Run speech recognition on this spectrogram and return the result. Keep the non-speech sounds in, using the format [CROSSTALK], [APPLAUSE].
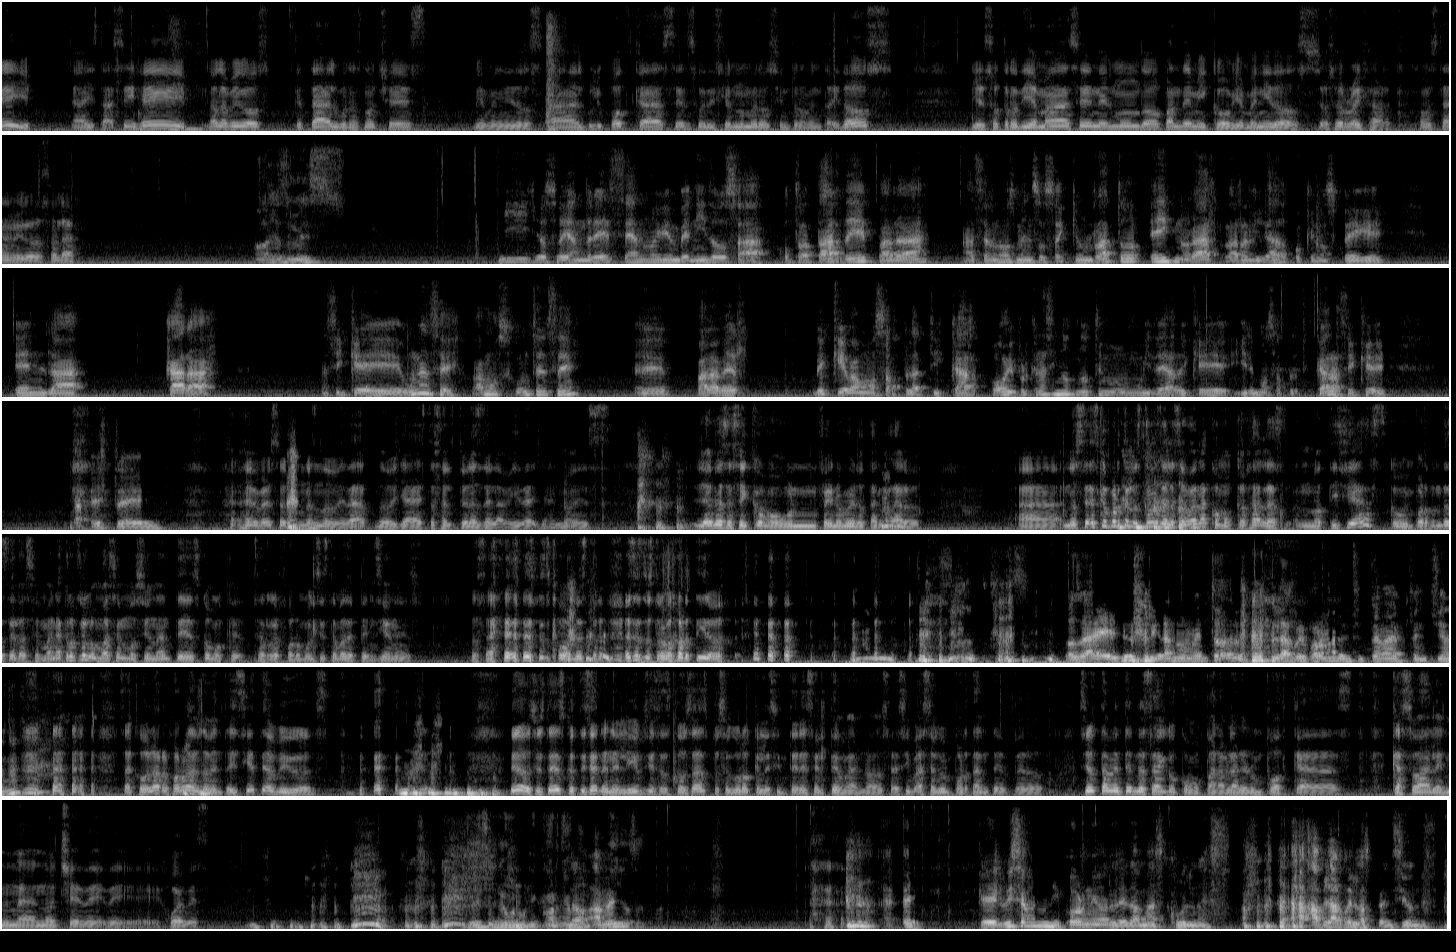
Hey, ahí está, sí, hey. Hola amigos, ¿qué tal? Buenas noches. Bienvenidos al Bully Podcast en su edición número 192. Y es otro día más en el mundo pandémico. Bienvenidos. Yo soy Reinhardt. ¿Cómo están amigos? Hola. Hola, yo soy Luis. Y yo soy Andrés. Sean muy bienvenidos a otra tarde para hacernos mensos aquí un rato e ignorar la realidad o que nos pegue en la cara. Así que únanse, vamos, júntense eh, para ver de qué vamos a platicar hoy, porque ahora sí no, no tengo muy idea de qué iremos a platicar, así que este [LAUGHS] Va a ser una novedad, ¿no? Ya a estas alturas de la vida ya no es ya no es así como un fenómeno tan [LAUGHS] raro. Ah, no sé, es que aparte los temas de la semana, como que, o sea, las noticias como importantes de la semana, creo que lo más emocionante es como que se reformó el sistema de pensiones. O sea, ese [LAUGHS] es como nuestro, ese es nuestro mejor tiro. [LAUGHS] [LAUGHS] o sea, ese es el gran momento, [LAUGHS] la reforma del sistema de pensiones. [LAUGHS] Se acabó la reforma del 97, amigos. Digo, si ustedes cotizan en el IMSS y esas cosas, pues seguro que les interesa el tema, ¿no? O sea, sí va a ser algo importante, pero ciertamente no es algo como para hablar en un podcast casual en una noche de, de jueves. Yo de un unicornio. No, a mí... que Luis sea un unicornio le da más coolness [LAUGHS] hablar de las pensiones.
